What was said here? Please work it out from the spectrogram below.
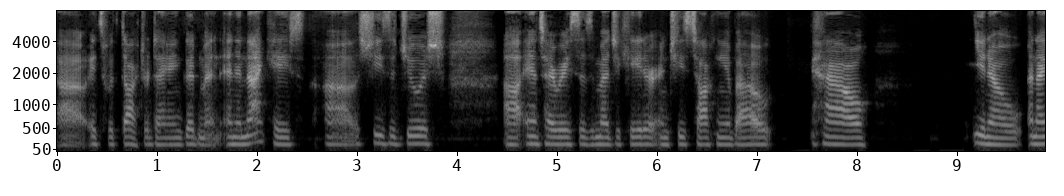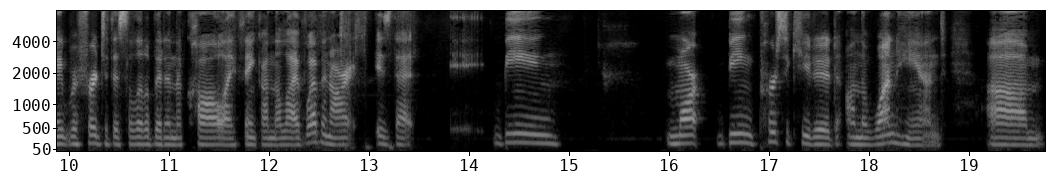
Uh, it's with Dr. Diane Goodman. And in that case, uh, she's a Jewish uh, anti racism educator, and she's talking about how, you know, and I referred to this a little bit in the call, I think, on the live webinar, is that being mar- being persecuted on the one hand um,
